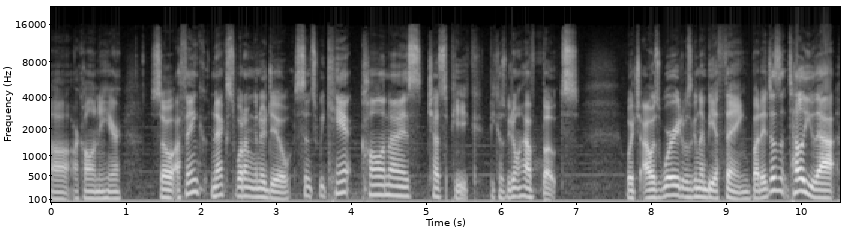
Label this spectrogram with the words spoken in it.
uh, our colony here. So I think next what I'm going to do, since we can't colonize Chesapeake because we don't have boats, which I was worried was going to be a thing, but it doesn't tell you that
